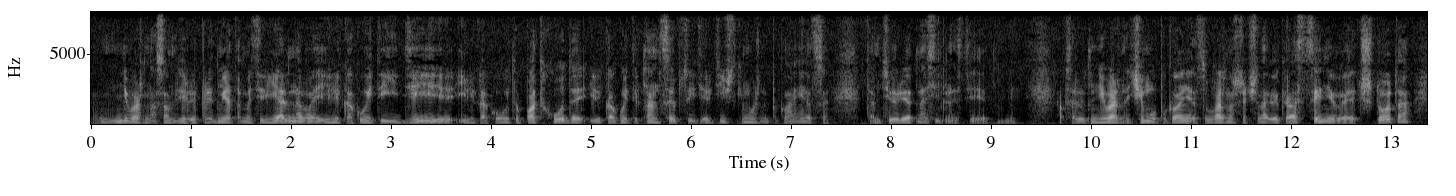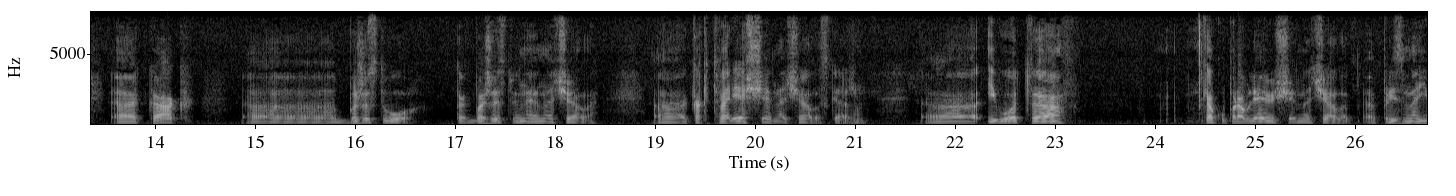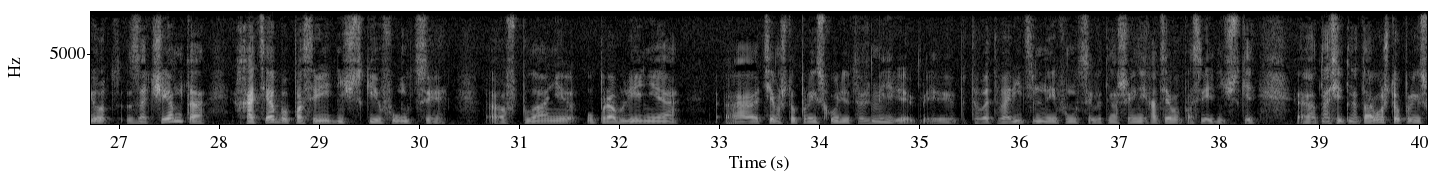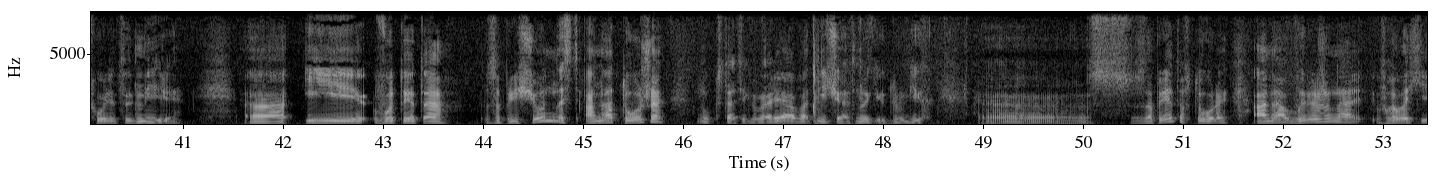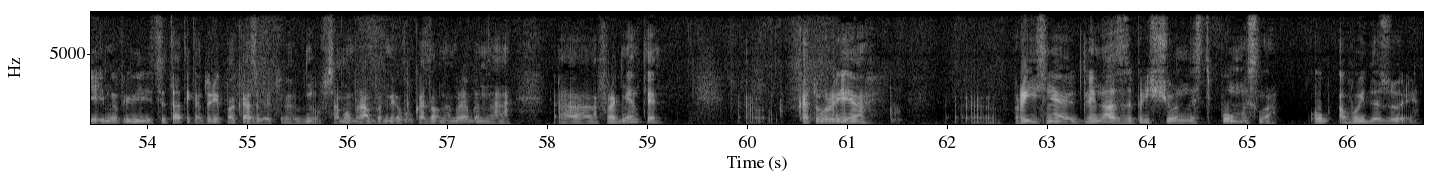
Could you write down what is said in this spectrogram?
неважно на самом деле предмета материального или какой-то идеи, или какого-то подхода, или какой-то концепции, теоретически можно поклоняться там, теории относительности. Абсолютно неважно, чему поклоняться. Важно, что человек расценивает что-то э, как э, божество, как божественное начало, э, как творящее начало, скажем. Э, и вот... Как управляющее начало, э, признает зачем-то хотя бы посреднические функции э, в плане управления э, тем, что происходит в мире, творительные функции в отношении, хотя бы посреднические, относительно того, что происходит в мире. И вот эта запрещенность, она тоже, ну, кстати говоря, в отличие от многих других запретов Торы, она выражена в Галахе. И мы привели цитаты, которые показывают, э, ну, в самом Рамбаме указал нам Рэба на э, фрагменты, э, которые э, проясняют для нас запрещенность помысла об Авойдозоре.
